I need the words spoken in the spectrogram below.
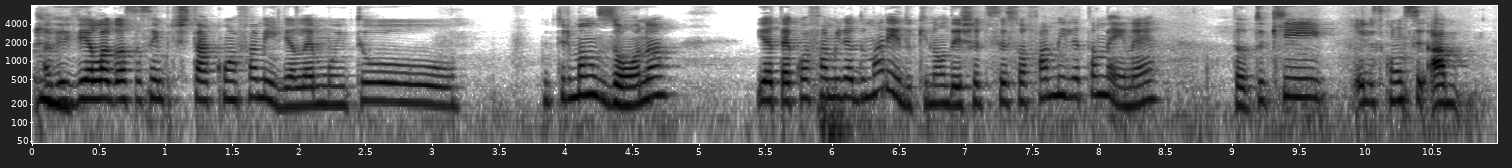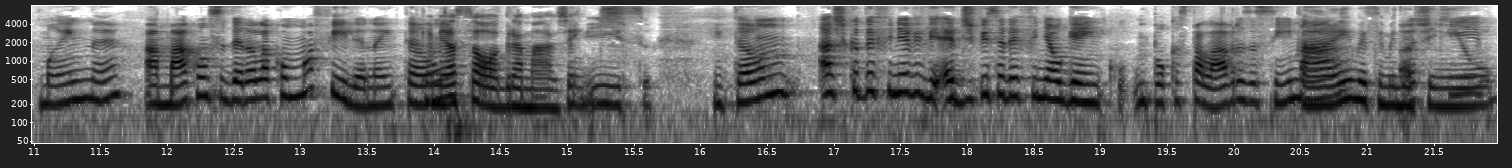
A Vivi, ela gosta sempre de estar com a família. Ela é muito. muito irmãzona. E até com a família do marido, que não deixa de ser sua família também, né? Tanto que eles A mãe, né? A Má considera ela como uma filha, né? Então. Que é minha sogra, Má, gente. Isso. Então, acho que eu defini a Vivi. É difícil definir alguém em poucas palavras, assim, mas. Ai, mas você me acho que,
